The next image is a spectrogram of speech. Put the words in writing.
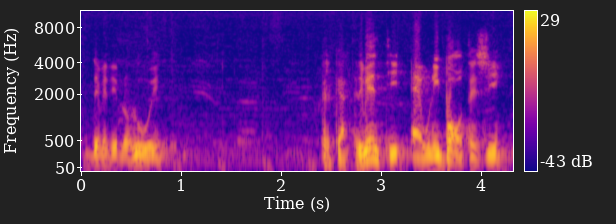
deve dirlo lui. Perché altrimenti è un'ipotesi.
